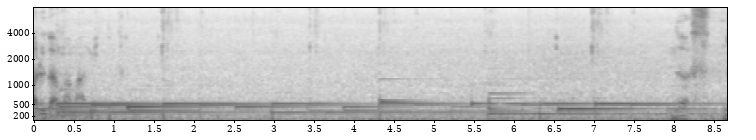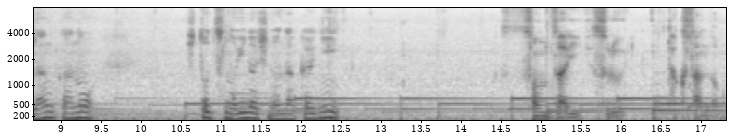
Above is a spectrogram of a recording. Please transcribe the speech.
あるがままみだ何かの一つの命の中に存在するたくさんのも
